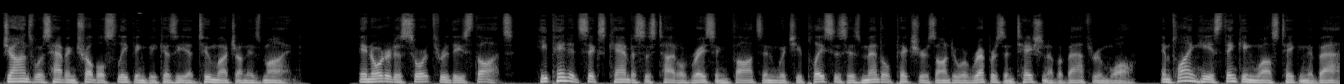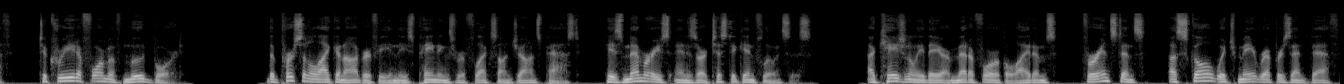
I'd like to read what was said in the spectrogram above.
Johns was having trouble sleeping because he had too much on his mind. In order to sort through these thoughts, he painted six canvases titled Racing Thoughts, in which he places his mental pictures onto a representation of a bathroom wall, implying he is thinking whilst taking a bath, to create a form of mood board. The personal iconography in these paintings reflects on Johns' past, his memories and his artistic influences. Occasionally they are metaphorical items, for instance, a skull which may represent death,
